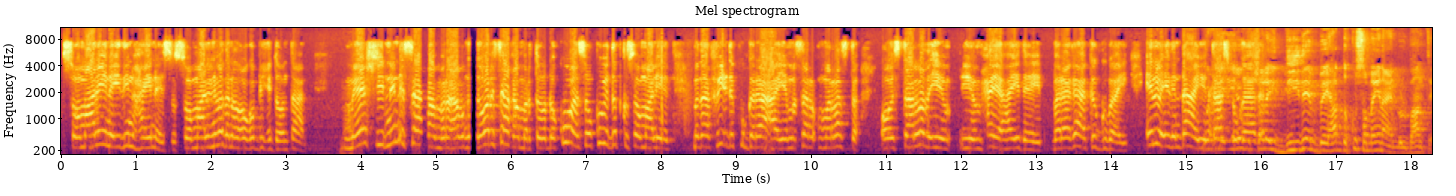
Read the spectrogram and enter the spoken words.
soomaalina idin haynayso soomaalinimadana oga bixi doontaan meeshii nin isaaqa mara ama gabar isaaqa marto dho kuwaasoo kuwii dadka soomaaliyeed. Madaafiicda ku garaacaya masar marasta oo istaallada iyo iyo maxay ahayd baraagaha ka gubaayay in la idin dhahayo waxay taas ogaada. shalay diideen bay hadda ku samaynayaan dhulbahante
